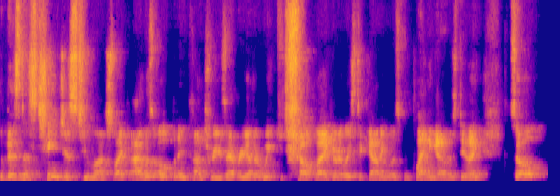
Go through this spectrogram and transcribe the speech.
The business changes too much. Like I was opening countries every other week, it felt like, or at least accounting was complaining I was doing. So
